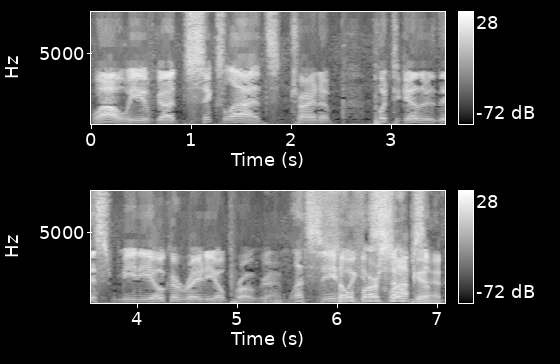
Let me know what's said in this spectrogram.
wow, we've got six lads trying to put together this mediocre radio program. Let's see if So we can far, so slap good. Some,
